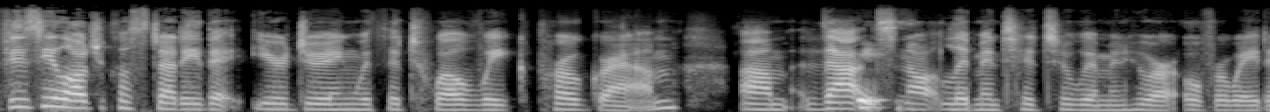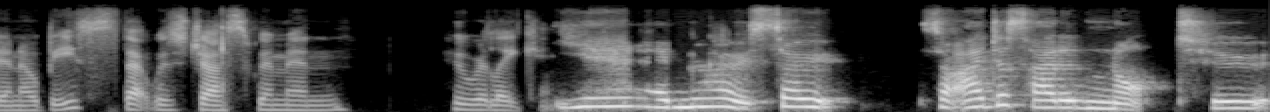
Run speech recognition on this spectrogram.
physiological study that you're doing with the 12 week program, um, that's not limited to women who are overweight and obese. That was just women who were leaking. Yeah, no. So, so I decided not to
